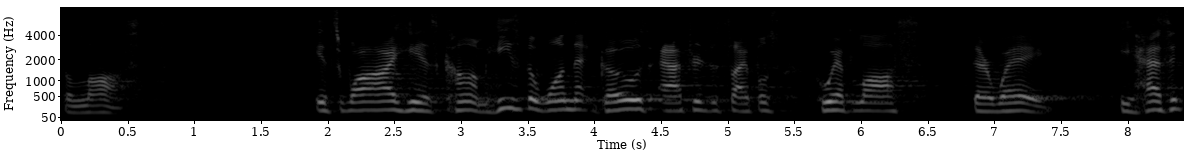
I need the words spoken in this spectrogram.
the lost. It's why he has come. He's the one that goes after disciples who have lost their way. He hasn't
